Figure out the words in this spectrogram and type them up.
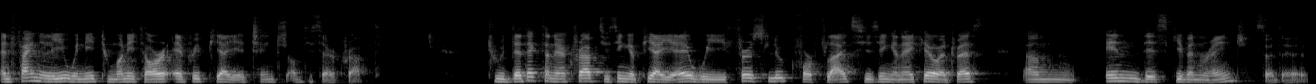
And finally, we need to monitor every PIA change of this aircraft. To detect an aircraft using a PIA, we first look for flights using an ICAO address um, in this given range, so the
